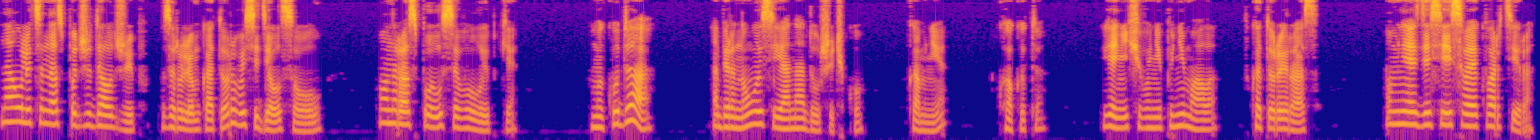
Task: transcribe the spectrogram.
На улице нас поджидал джип, за рулем которого сидел Соул. Он расплылся в улыбке. «Мы куда?» — обернулась я на душечку. «Ко мне? Как это?» Я ничего не понимала. В который раз. «У меня здесь есть своя квартира.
